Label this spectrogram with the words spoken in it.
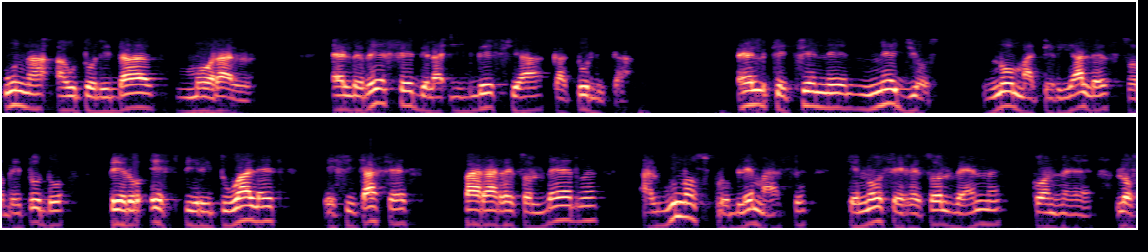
una autoridad moral, el jefe de la Iglesia Católica, el que tiene medios no materiales sobre todo, pero espirituales eficaces para resolver algunos problemas que no se resuelven con eh, los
